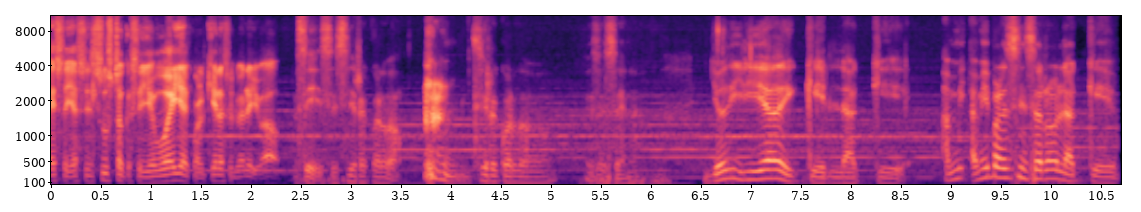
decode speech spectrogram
eso ya es el susto que se llevó ella, cualquiera se lo hubiera llevado. Sí, sí, sí recuerdo. sí recuerdo esa escena. Yo diría de que la que. A mí, a mí parece sincero la que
